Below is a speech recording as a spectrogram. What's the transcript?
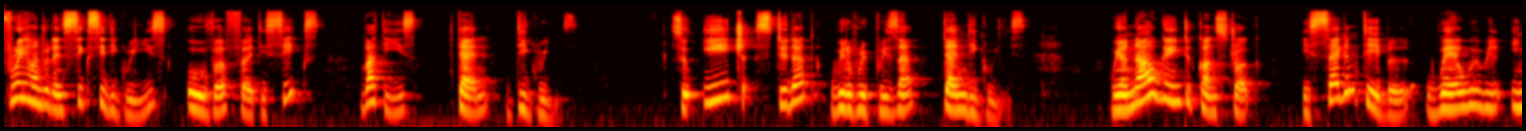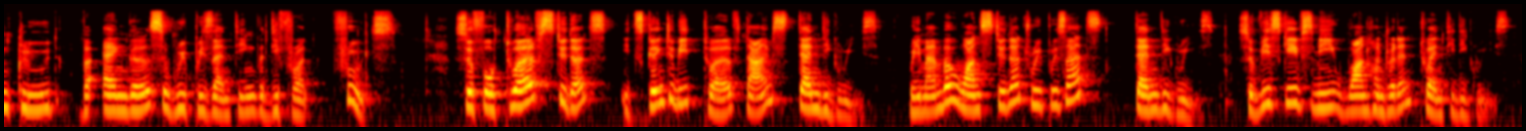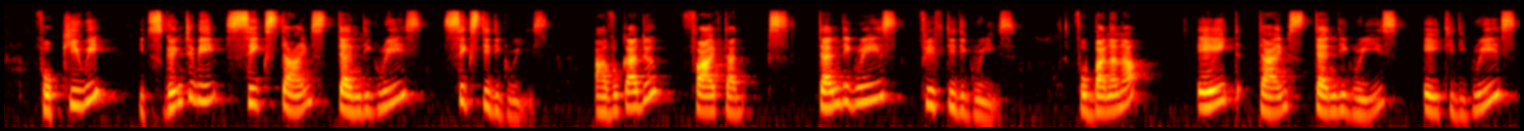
360 degrees over 36, that is 10 degrees. So each student will represent 10 degrees. We are now going to construct a second table where we will include the angles representing the different fruits. So for 12 students, it's going to be 12 times 10 degrees. Remember, one student represents 10 degrees. So this gives me 120 degrees. For kiwi, it's going to be 6 times 10 degrees, 60 degrees. Avocado, 5 times 10 degrees, 50 degrees. For banana, 8 times 10 degrees, 80 degrees.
